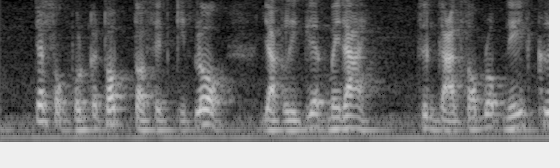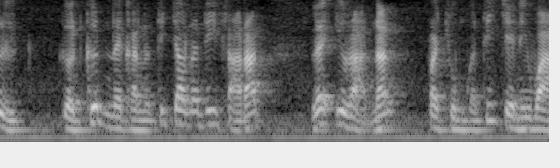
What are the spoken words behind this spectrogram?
ๆจะส่งผลกระทบต่อเศรษฐกิจโลกอย่างหลีกเลี่ยงไม่ได้ ซึ่งการซ้อมรบนี้คือเกิดขึ้นในขณะที่เจ้าหน้าที่สหรัฐ และอิหร่านนั้นประชุมกันที่เจนีวา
